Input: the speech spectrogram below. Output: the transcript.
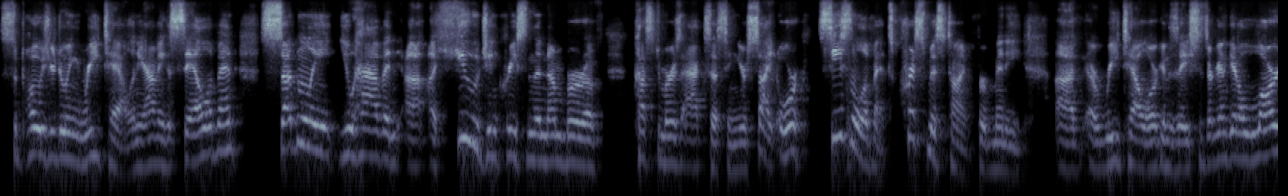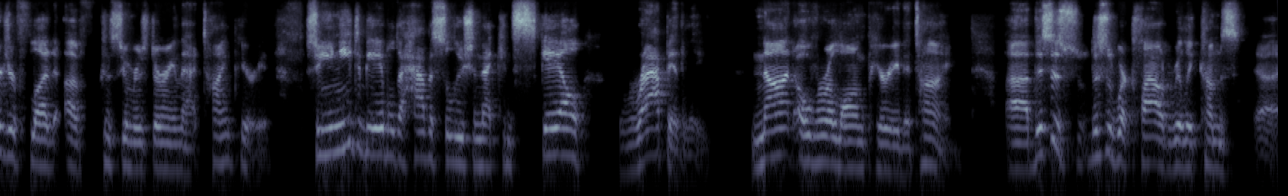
suppose you're doing retail and you're having a sale event, suddenly you have an, uh, a huge increase in the number of customers accessing your site or seasonal events, Christmas time for many uh, uh retail organizations are going to get a larger flood of consumers during that time period. So you need to be able to have a solution that can scale rapidly, not over a long period of time. Uh, this is this is where cloud really comes uh,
